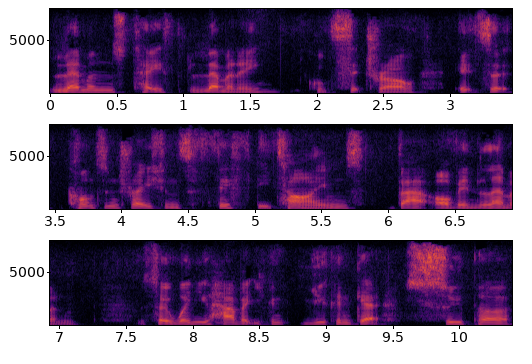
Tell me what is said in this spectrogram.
lemons taste lemony, called citral. It's at concentrations 50 times that of in lemon. So when you have it, you can you can get super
